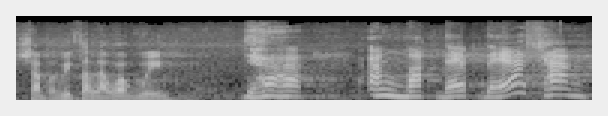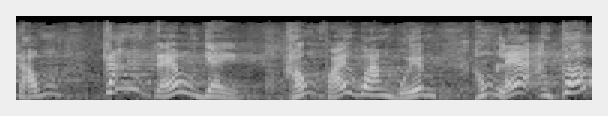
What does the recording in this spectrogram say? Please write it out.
Sao mà biết tao là quan huyện Dạ Ăn mặc đẹp đẽ sang trọng Trắng trẻo dày. Không phải quan quyện Không lẽ ăn cướp?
